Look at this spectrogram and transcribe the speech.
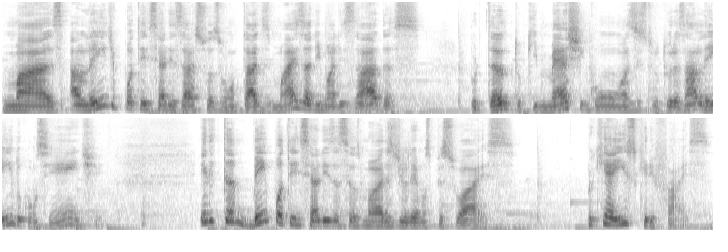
Mas, além de potencializar suas vontades mais animalizadas, portanto, que mexem com as estruturas além do consciente, ele também potencializa seus maiores dilemas pessoais. Porque é isso que ele faz,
